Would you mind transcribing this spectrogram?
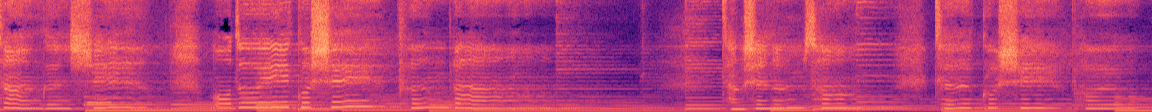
항상 근심 모두 잊고 싶은 밤. 당신 음성 듣고 싶어요.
